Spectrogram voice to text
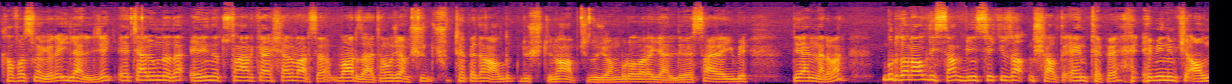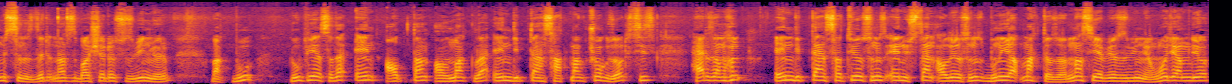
kafasına göre ilerleyecek. Ethereum'da da elinde tutan arkadaşlar varsa var zaten. Hocam şu, şu tepeden aldık düştü ne yapacağız hocam buralara geldi vesaire gibi diyenler var. Buradan aldıysan 1866 en tepe. Eminim ki almışsınızdır. Nasıl başarıyorsunuz bilmiyorum. Bak bu bu piyasada en alttan almakla en dipten satmak çok zor. Siz her zaman en dipten satıyorsunuz, en üstten alıyorsunuz. Bunu yapmak da zor. Nasıl yapıyorsunuz bilmiyorum. Hocam diyor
